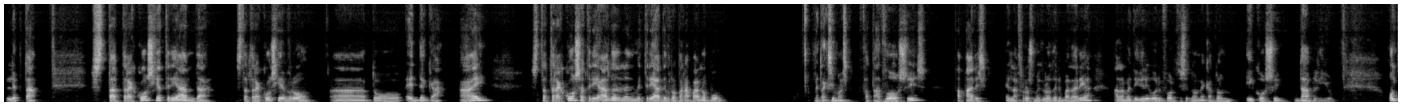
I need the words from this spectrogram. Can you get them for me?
λεπτά. Στα 330, στα 300 ευρώ το 11i, στα 330 δηλαδή με 30 ευρώ παραπάνω που μεταξύ μας θα τα δώσεις, θα πάρεις ελαφρώς μικρότερη μπαταρία, αλλά με τη γρήγορη φόρτιση των 120W. Οκ,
